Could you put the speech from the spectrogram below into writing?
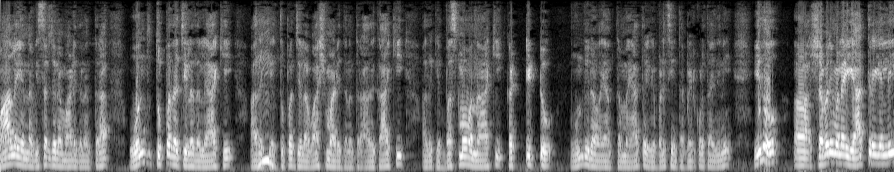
ಮಾಲೆಯನ್ನು ವಿಸರ್ಜನೆ ಮಾಡಿದ ನಂತರ ಒಂದು ತುಪ್ಪದ ಚೀಲದಲ್ಲಿ ಹಾಕಿ, ಅದಕ್ಕೆ ತುಪ್ಪದ ಚೀಲ ವಾಶ್ ಮಾಡಿದ ನಂತರ ಅದಕ್ಕೆ ಹಾಕಿ, ಅದಕ್ಕೆ ಭಸ್ಮವನ್ನು ಹಾಕಿ ಕಟ್ಟಿಟ್ಟು ಮುಂದಿನ ತಮ್ಮ ಯಾತ್ರೆಗೆ ಬಳಸಿ ಅಂತ ಬೇಡ್ಕೊಳ್ತಾ ಇದ್ದೀನಿ. ಇದು ಶಬರಿಮಲೆ ಯಾತ್ರೆಯಲ್ಲಿ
